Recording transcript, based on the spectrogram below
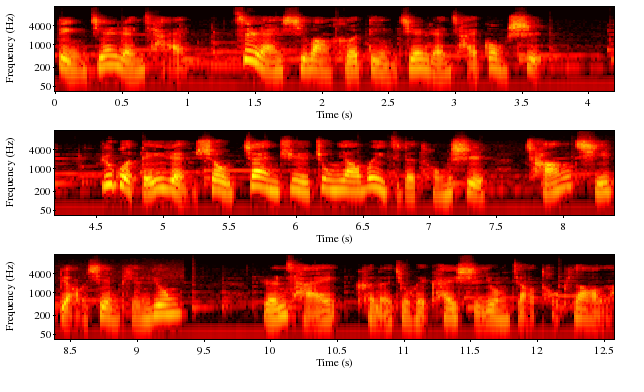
顶尖人才自然希望和顶尖人才共事。如果得忍受占据重要位置的同事长期表现平庸，人才可能就会开始用脚投票了。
